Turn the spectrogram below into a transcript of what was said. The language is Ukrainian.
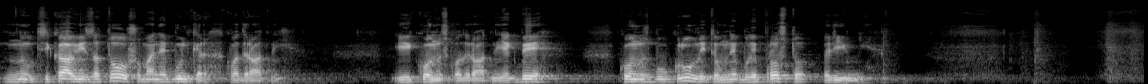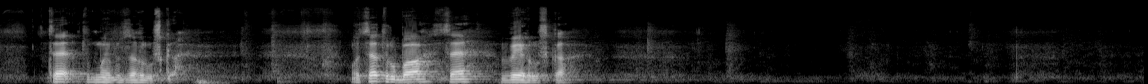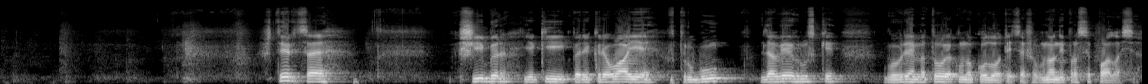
ну, цікаві за те, що в мене бункер квадратний і конус квадратний. Якби конус був круглий, то вони були просто рівні. Це тут має бути загрузка. Оця труба це вигрузка. Штир це шибер, який перекриває в трубу для вигрузки во время того, як воно колотиться, щоб воно не просипалося.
